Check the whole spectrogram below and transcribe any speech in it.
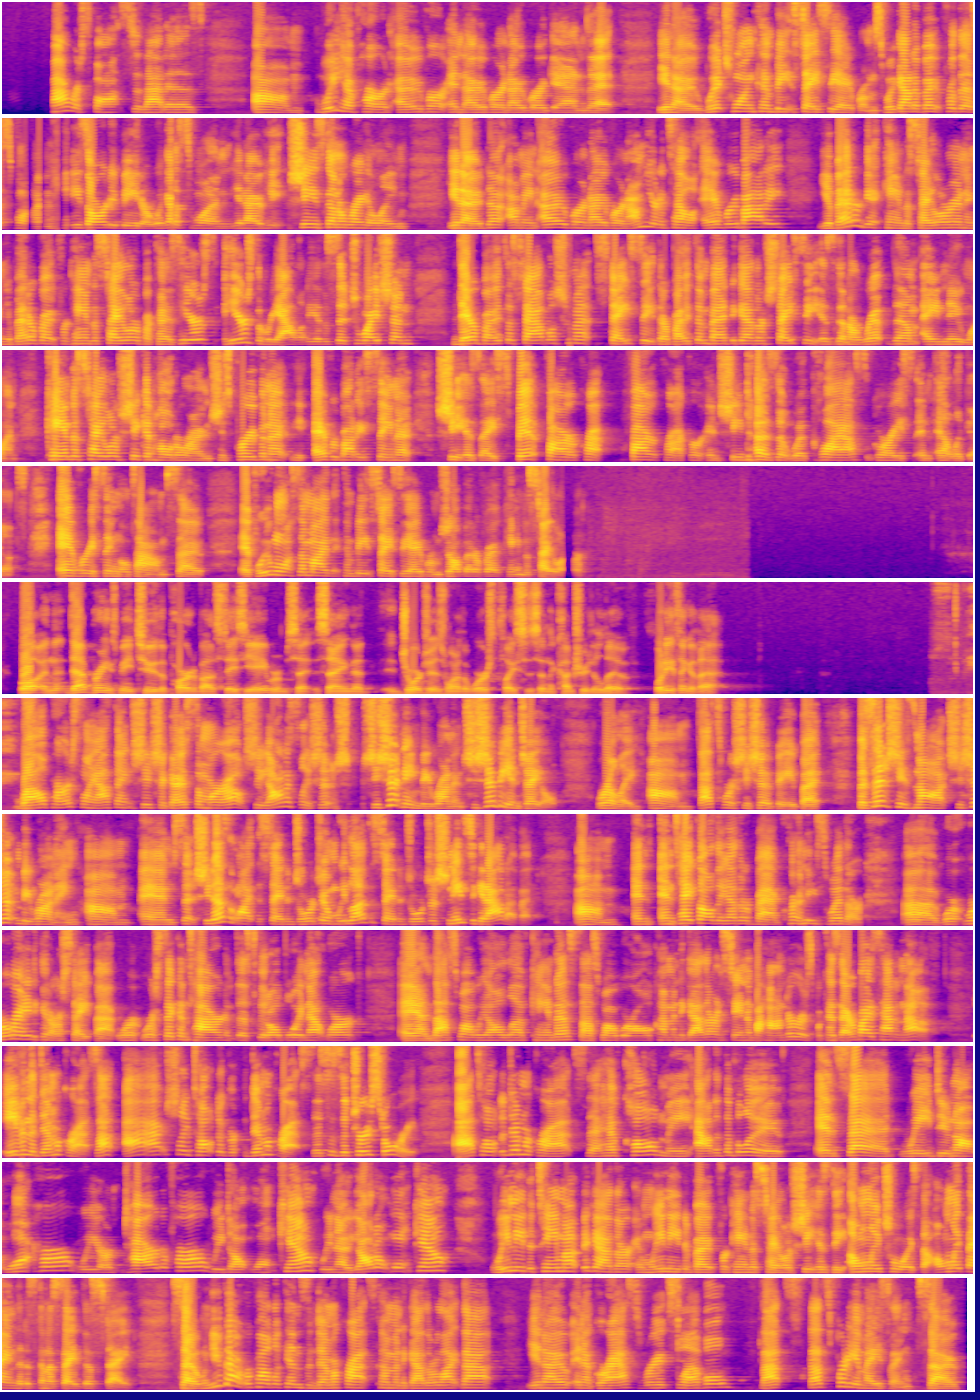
my response to that is um, we have heard over and over and over again that you know which one can beat Stacey Abrams. We got to vote for this one. He's already beat her. We got this one. You know, he, she's going to rail him. You know, I mean, over and over. And I'm here to tell everybody you better get Kandiss Taylor in and you better vote for Kandiss Taylor because here's here's the reality of the situation. They're both establishment. Stacey, they're both in bed together. Stacey is going to rip them a new one. Kandiss Taylor, she can hold her own. She's proven it. Everybody's seen it. She is a spitfire firecracker and she does it with class, grace, and elegance every single time. So if we want somebody that can beat Stacey Abrams, y'all better vote Kandiss Taylor. Well, and that brings me to the part about Stacey Abrams say, saying that Georgia is one of the worst places in the country to live. What do you think of that? Well, personally, I think she should go somewhere else. She honestly shouldn't. She shouldn't even be running. She should be in jail. Really, um, that's where she should be. But but since she's not, she shouldn't be running. Um, and since she doesn't like the state of Georgia, and we love the state of Georgia, she needs to get out of it. Um, and and take all the other bad cronies with her. Uh, we're, we're ready to get our state back. We're, we're sick and tired of this good old boy network. And that's why we all love Kandiss. That's why we're all coming together and standing behind her, is because everybody's had enough. Even the Democrats. I, I actually talked to Democrats. This is a true story. I talked to Democrats that have called me out of the blue and said, We do not want her. We are tired of her. We don't want Kemp. We know y'all don't want Kemp. We need to team up together and we need to vote for Kandiss Taylor. She is the only choice, the only thing that is going to save this state. So when you've got Republicans and Democrats coming together like that, you know, in a grassroots level, that's that's pretty amazing. So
